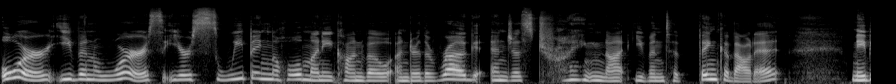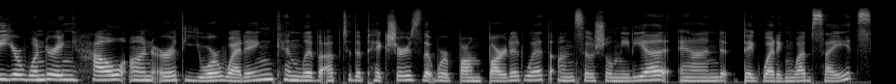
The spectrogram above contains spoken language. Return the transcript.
Or even worse, you're sweeping the whole money convo under the rug and just trying not even to think about it. Maybe you're wondering how on earth your wedding can live up to the pictures that we're bombarded with on social media and big wedding websites.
